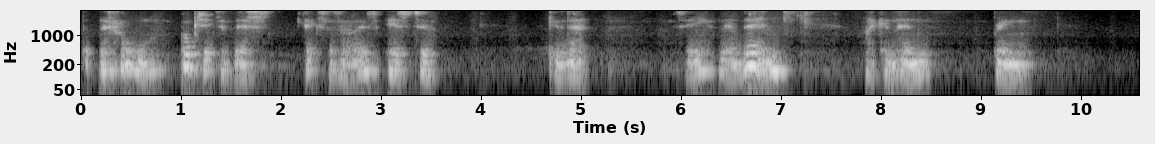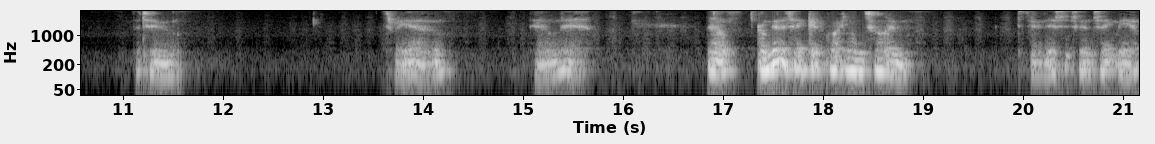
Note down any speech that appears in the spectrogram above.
But the whole object of this exercise is to do that. See? And then I can then bring the two 3.0 down there. Now, I'm going to take quite a long time to do this. It's going to take me a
